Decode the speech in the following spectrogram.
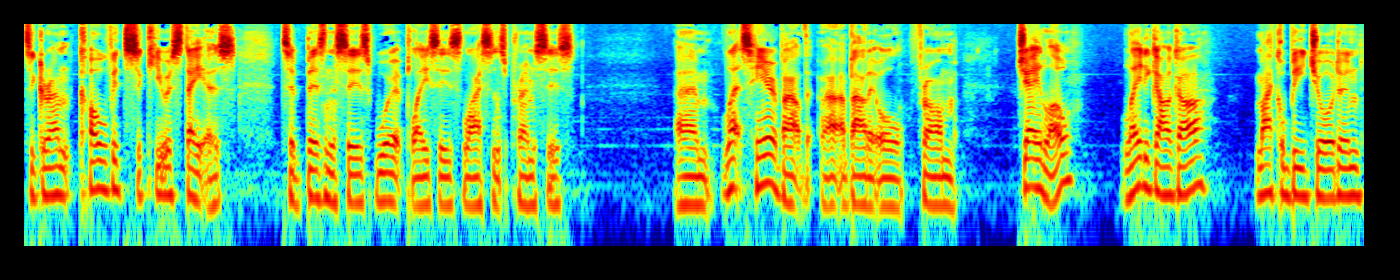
to grant COVID secure status to businesses, workplaces, licensed premises. Um, let's hear about th- uh, about it all from J Lo, Lady Gaga, Michael B. Jordan,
